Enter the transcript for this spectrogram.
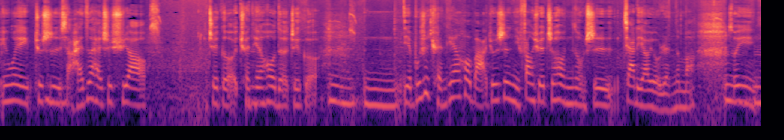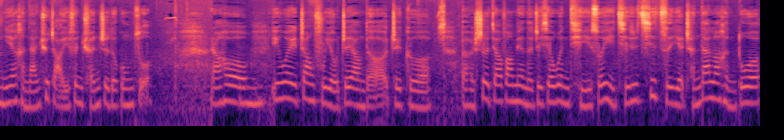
因为就是小孩子还是需要。这个全天候的这个，嗯嗯，也不是全天候吧，就是你放学之后，你总是家里要有人的嘛，所以你也很难去找一份全职的工作。然后，因为丈夫有这样的这个呃社交方面的这些问题，所以其实妻子也承担了很多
